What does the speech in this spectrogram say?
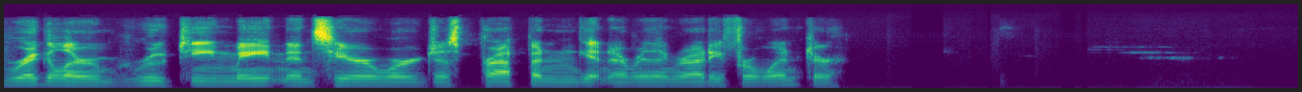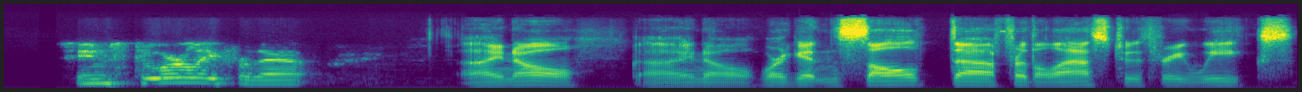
regular routine maintenance here. We're just prepping and getting everything ready for winter. Seems too early for that. I know, I know. We're getting salt uh, for the last two, three weeks.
